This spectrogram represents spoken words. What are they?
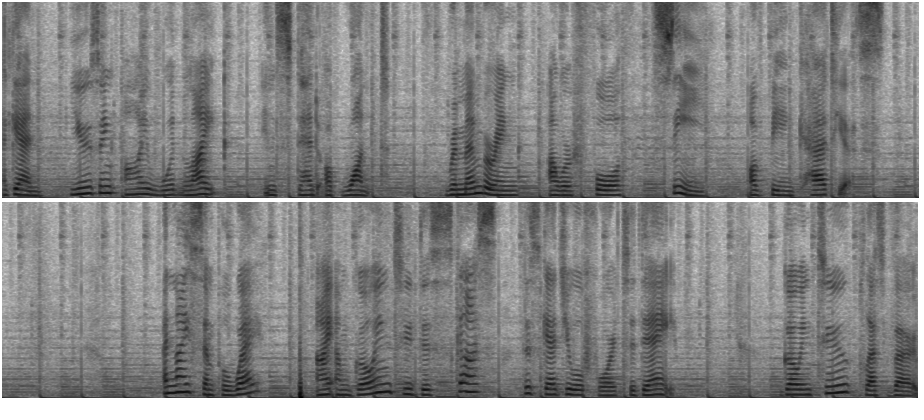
Again, using I would like instead of want. Remembering our fourth C of being courteous. A nice simple way. I am going to discuss the schedule for today. Going to plus verb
